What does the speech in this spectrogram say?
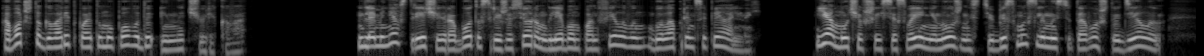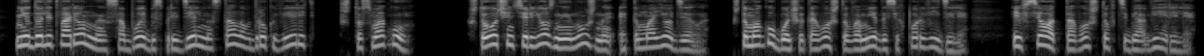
А вот что говорит по этому поводу Инна Чурикова. Для меня встреча и работа с режиссером Глебом Панфиловым была принципиальной. Я, мучившийся своей ненужностью, бессмысленностью того, что делаю, неудовлетворенная собой беспредельно, стала вдруг верить, что смогу, что очень серьезно и нужно — это мое дело, что могу больше того, что во мне до сих пор видели, и все от того, что в тебя верили.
